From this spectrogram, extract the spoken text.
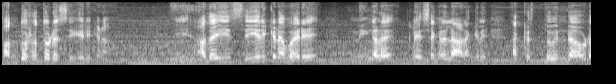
സന്തോഷത്തോടെ സ്വീകരിക്കണം. ഈ അത് ഈ സ്വീകരിക്കണ വരെ നിങ്ങൾ ക്ലേശങ്ങളിലാണെങ്കിൽ ആ ക്രിസ്തുവിനോട്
